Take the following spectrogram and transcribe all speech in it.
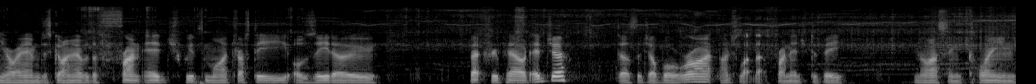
Here I am just going over the front edge with my trusty Ozito battery powered edger. Does the job alright. I just like that front edge to be nice and clean.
